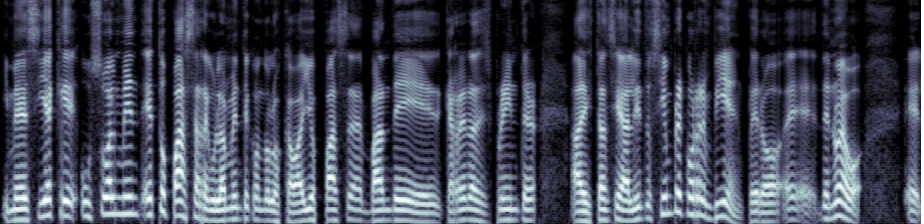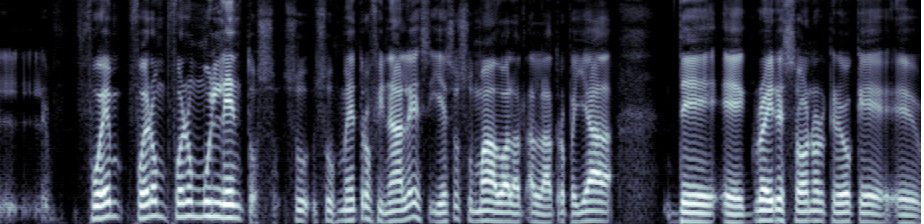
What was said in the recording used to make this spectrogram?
y me decía que usualmente esto pasa regularmente cuando los caballos pasan, van de carreras de sprinter a distancia de aliento, siempre corren bien, pero eh, de nuevo, el, fueron, fueron muy lentos sus metros finales y eso sumado a la, atropellada de eh, Greatest Honor, creo que eh,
